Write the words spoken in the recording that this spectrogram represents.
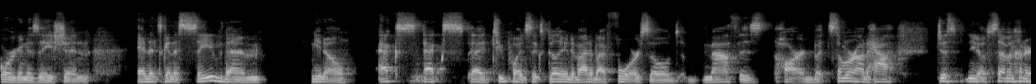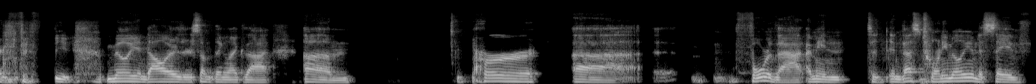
organization and it's going to save them, you know, X, X uh, 2.6 billion divided by four. So math is hard, but somewhere around half, just, you know, 750 million dollars or something like that. Um, per, uh, for that, I mean, to invest 20 million to save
